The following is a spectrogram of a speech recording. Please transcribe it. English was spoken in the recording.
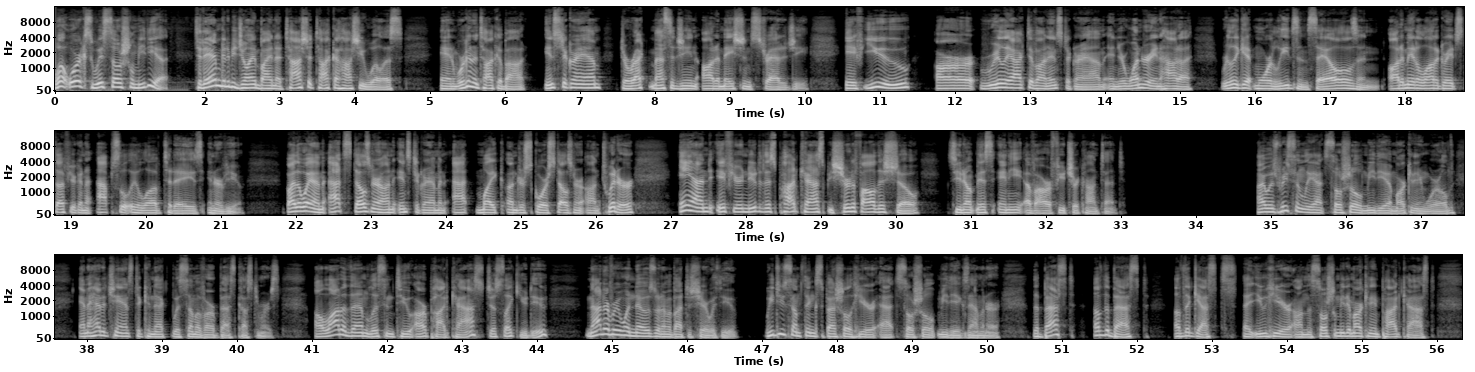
what works with social media. Today, I'm going to be joined by Natasha Takahashi Willis, and we're going to talk about Instagram direct messaging automation strategy. If you are really active on Instagram and you're wondering how to really get more leads and sales and automate a lot of great stuff, you're going to absolutely love today's interview. By the way, I'm at Stelzner on Instagram and at Mike underscore Stelzner on Twitter. And if you're new to this podcast, be sure to follow this show so you don't miss any of our future content. I was recently at Social Media Marketing World and I had a chance to connect with some of our best customers. A lot of them listen to our podcast just like you do. Not everyone knows what I'm about to share with you. We do something special here at Social Media Examiner. The best of the best of the guests that you hear on the Social Media Marketing Podcast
